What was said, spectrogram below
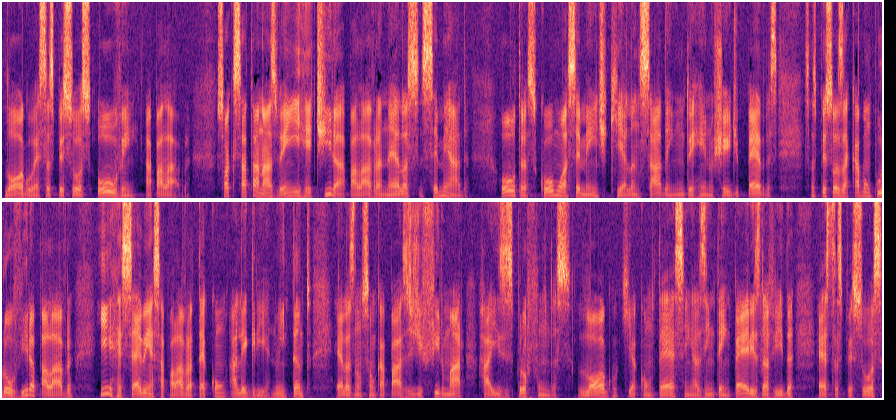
Logo, essas pessoas ouvem a palavra. Só que Satanás vem e retira a palavra nelas semeada. Outras, como a semente que é lançada em um terreno cheio de pedras, essas pessoas acabam por ouvir a palavra e recebem essa palavra até com alegria. No entanto, elas não são capazes de firmar raízes profundas. Logo que acontecem as intempéries da vida, estas pessoas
